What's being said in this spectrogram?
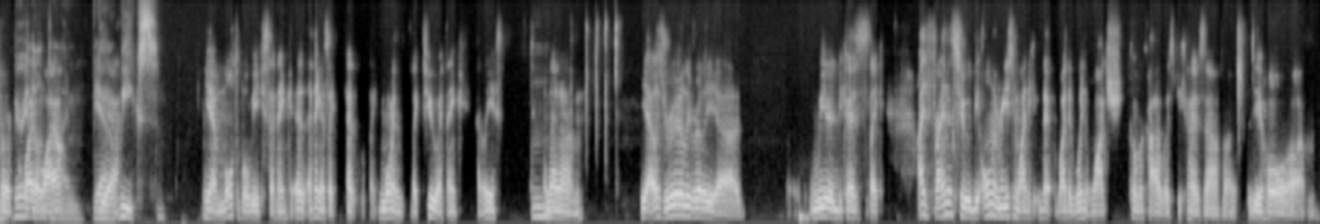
for Very quite long a while. time. Yeah, Yeah. Weeks. Yeah, multiple weeks. I think. I I think it's like at, like more than like two. I think at least. Mhm. And then um, yeah, it was really really uh weird because like I had friends who the only reason why they that why they wouldn't watch Cobra Kai was because of uh, the whole um,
